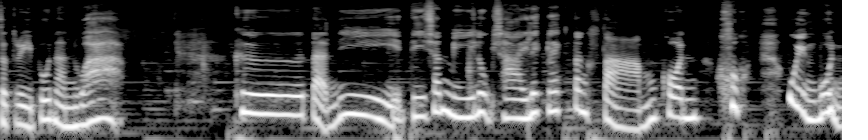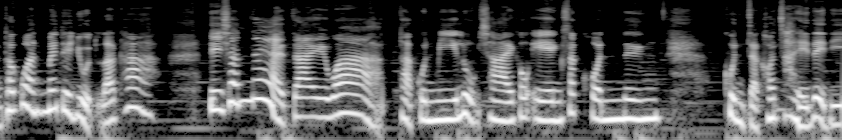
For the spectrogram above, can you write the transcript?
สตรีผู้นั้นว่า คือแต่นี่ดิฉันมีลูกชายเล็กๆ ตั้งสามคนวิ่งบุ่นทุกวันไม่ได้หยุดแล้วค่ะ ดิฉันแน่ใจว่า ถ้าคุณมีลูกชายเขาเองสักคนหนึ่งคุณจะเข้าใจได้ดี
